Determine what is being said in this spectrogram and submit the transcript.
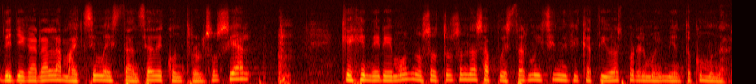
de llegar a la máxima instancia de control social, que generemos nosotros unas apuestas muy significativas por el movimiento comunal.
